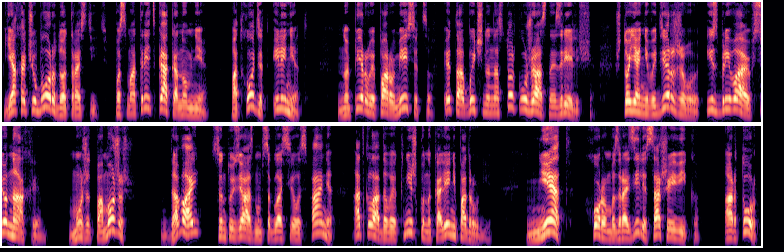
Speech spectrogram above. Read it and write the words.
«Я хочу бороду отрастить, посмотреть, как оно мне, подходит или нет. Но первые пару месяцев это обычно настолько ужасное зрелище, что я не выдерживаю и сбриваю все нахрен. Может, поможешь?» Давай, с энтузиазмом согласилась Аня, откладывая книжку на колени подруги. Нет, хором возразили Саша и Вика. Артур,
